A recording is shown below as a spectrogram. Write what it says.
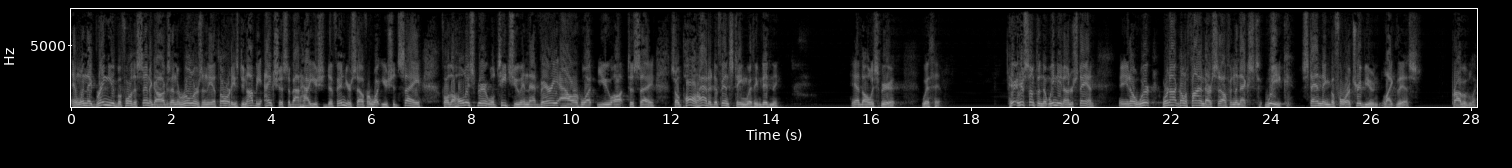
and when they bring you before the synagogues and the rulers and the authorities, do not be anxious about how you should defend yourself or what you should say, for the Holy Spirit will teach you in that very hour what you ought to say. So Paul had a defense team with him, didn't he? He had the Holy Spirit with him. Here, here's something that we need to understand. You know, we're, we're not going to find ourselves in the next week standing before a tribune like this. Probably.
